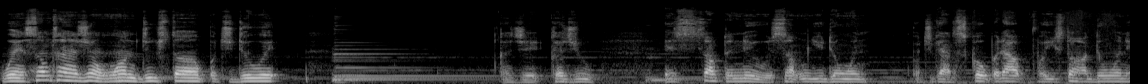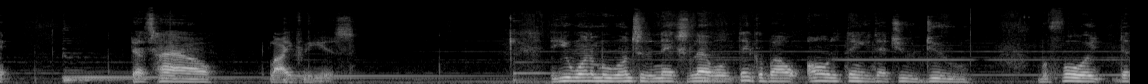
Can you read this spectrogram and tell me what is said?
where sometimes you don't want to do stuff, but you do it? Cause you, cause you, it's something new. It's something you're doing, but you got to scope it out before you start doing it. That's how life is. You want to move on to the next level, think about all the things that you do before the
